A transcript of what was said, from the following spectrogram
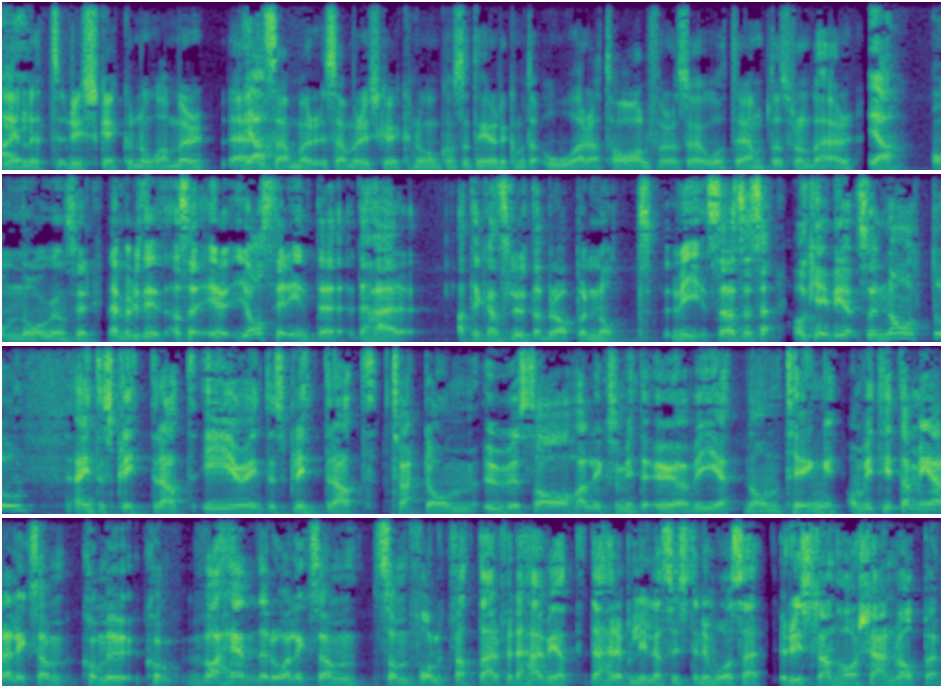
Nej. enligt ryska ekonomer. Ja. Ja. Samma, samma ryska ekonom konstaterar att det kommer ta åratal för oss att återhämtas från det här. Ja, om någonsin. Nej, men precis. Alltså, jag ser inte det här att det kan sluta bra på något vis. Alltså, så, här, okej, vi- så NATO är inte splittrat, EU är inte splittrat, tvärtom. USA har liksom inte övergett någonting. Om vi tittar mera, liksom, kommer, kom, vad händer då liksom, som folk fattar? För det här, vet, det här är på lilla systernivå. Så här. Ryssland har kärnvapen.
